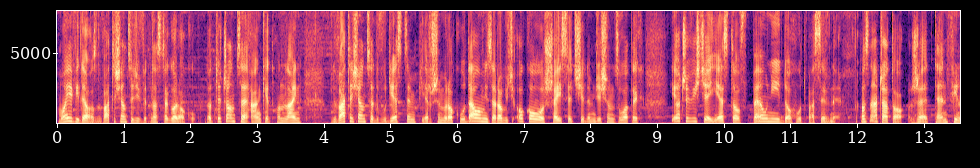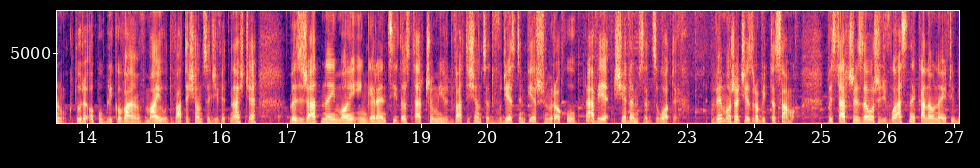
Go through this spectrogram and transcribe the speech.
moje wideo z 2019 roku dotyczące ankiet online w 2021 roku dało mi zarobić około 670 zł i oczywiście jest to w pełni dochód pasywny. Oznacza to, że ten film, który opublikowałem w maju 2019 bez żadnej mojej ingerencji dostarczył mi w 2021 roku prawie 700 zł. Wy możecie zrobić to samo. Wystarczy założyć własny kanał na YouTube,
